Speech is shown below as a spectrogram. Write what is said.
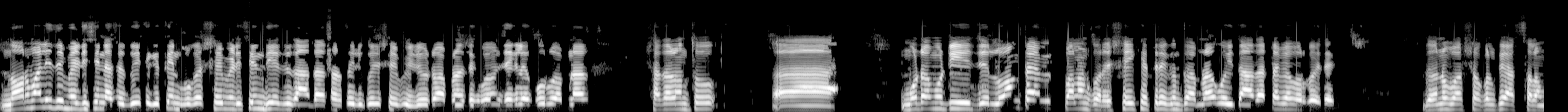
নর্মালি যে মেডিসিন আছে, দুই থেকে তিন প্রকার সেই মেডিসিন দিয়ে যে দানাদার সার তৈরি করি, সেই ভিডিওটা আপনারা দেখতে পাবেন, যেগুলো গরু আপনার সাধারণত মোটামুটি যে লং টাইম পালন করে, সেই ক্ষেত্রে কিন্তু আমরা ওই দানাদারটা ব্যবহার করে থাকি। ধন্যবাদ সকলকে, আসসালাম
